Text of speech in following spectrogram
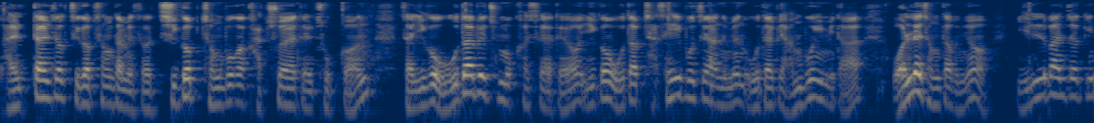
발달적 직업 상담에서 직업 정보가 갖추어야 될 조건. 자, 이거 오답에 주목하셔야 돼요. 이거 오답 자세히 보지 않으면 오답이 안 보입니다. 원래 정답은요. 일반적인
